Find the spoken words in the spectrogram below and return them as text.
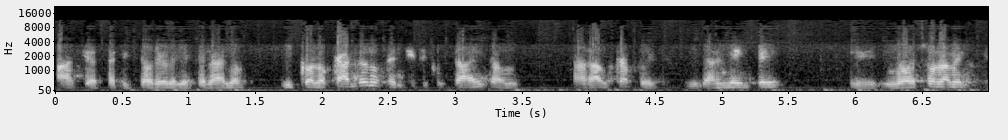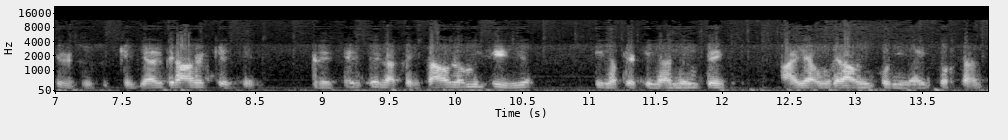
hacia territorio venezolano y colocándonos en dificultades a Arauca, pues finalmente eh, no es solamente que, que ya es grave que se presente el atentado al homicidio, sino que finalmente haya un grado de impunidad importante.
